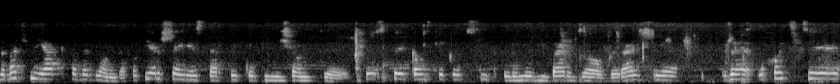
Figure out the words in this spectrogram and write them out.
Zobaczmy, jak to wygląda. Po pierwsze jest artykuł 56 Konstytucji, który mówi bardzo wyraźnie, że uchodźcy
